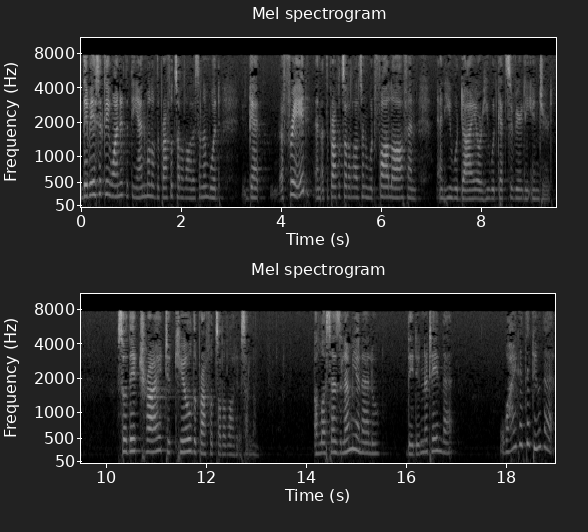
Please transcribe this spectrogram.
They basically wanted that the animal of the Prophet ﷺ would get afraid and that the Prophet ﷺ would fall off and, and he would die or he would get severely injured. So they tried to kill the Prophet ﷺ. Allah says, "Lam yanalu." They didn't attain that. Why did they do that?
